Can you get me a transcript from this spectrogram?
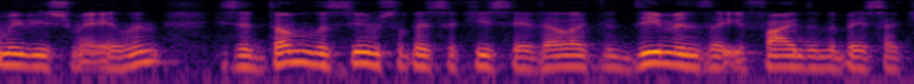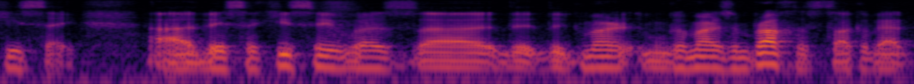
me the Ishmaelim. He said, Dom Lasim Shal Beis They're like the demons that you find in the Beis Hakisei. Uh, Beis Hakisei was uh, the the Gemara's and Brachas talk about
